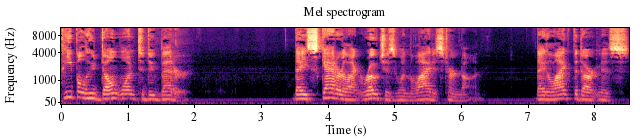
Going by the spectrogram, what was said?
people who don't want to do better, they scatter like roaches when the light is turned on. They like the darkness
